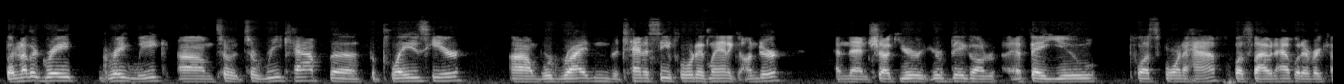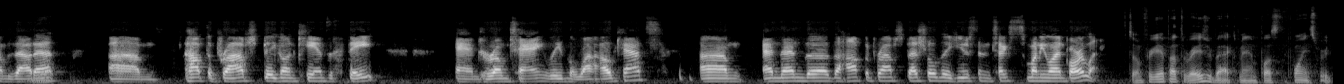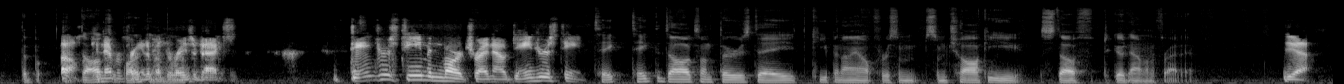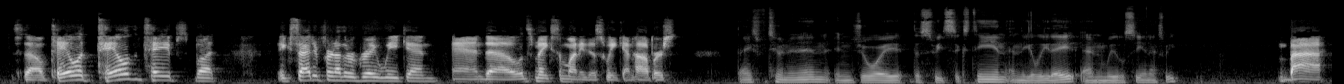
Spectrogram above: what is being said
but another great, great week. Um, to to recap the the plays here, um, we're riding the Tennessee Florida Atlantic under, and then Chuck, you're you're big on FAU plus four and a half, plus five and a half, whatever it comes out at. Um, hop the props, big on Kansas State, and Jerome Tang leading the Wildcats. Um, and then the the hop the prop special, the Houston and Texas money line parlay. Don't forget about the Razorbacks, man. Plus the points. Were the, the Oh, dogs can never forget about the. Razorbacks. Dangerous team in March right now. Dangerous team. Take take the dogs on Thursday. Keep an eye out for some some chalky stuff to go down on Friday. Yeah. So tail of, tail the tapes, but excited for another great weekend. And uh, let's make some money this weekend, Hoppers. Thanks for tuning in. Enjoy the Sweet 16 and the Elite Eight, and we will see you next week. Bye.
